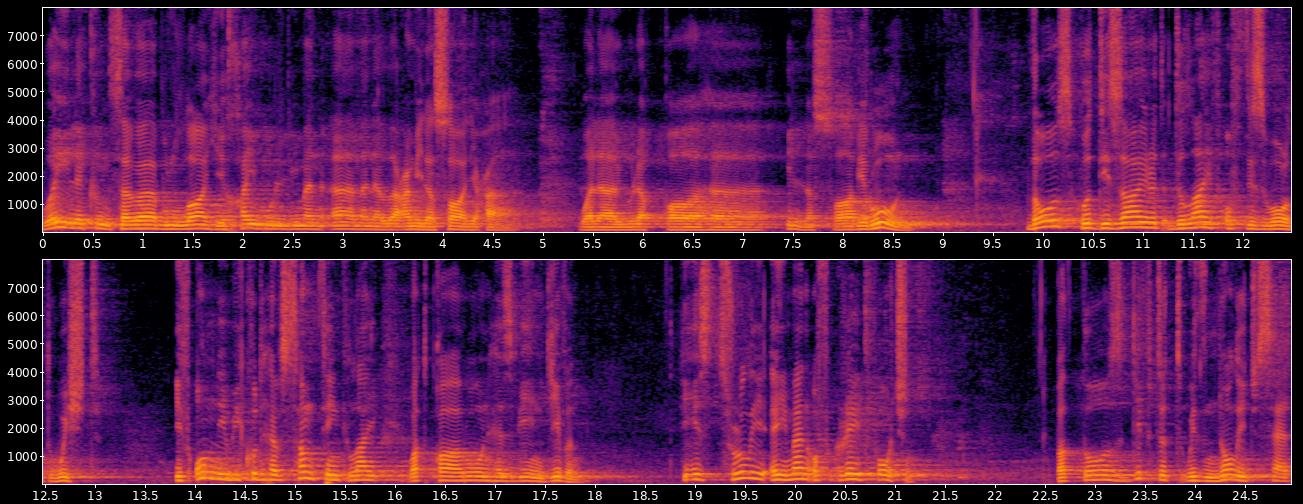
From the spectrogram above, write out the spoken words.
ويلكم ثواب الله خير لمن آمن وعمل صالحا ولا يلقاها إلا الصابرون Those who desired the life of this world wished If only we could have something like what Qarun has been given. He is truly a man of great fortune. But those gifted with knowledge said,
